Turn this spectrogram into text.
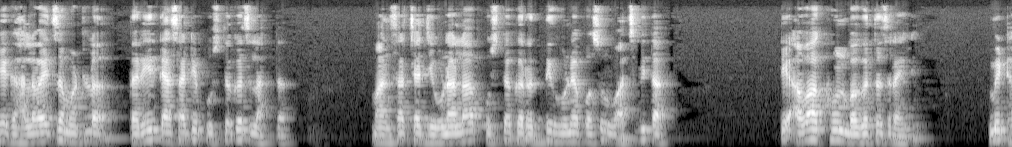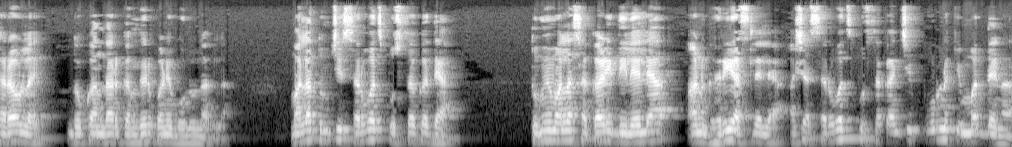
हे घालवायचं म्हटलं तरीही त्यासाठी पुस्तकच लागतात. माणसाच्या जीवनाला पुस्तकं रद्दी होण्यापासून वाचवितात. ते अवाक होऊन बघतच राहिले. मी ठरवलंय दुकानदार गंभीरपणे बोलू लागला. मला तुमची सर्वच पुस्तकं द्या. तुम्ही मला सकाळी दिलेल्या आणि घरी असलेल्या अशा सर्वच पुस्तकांची पूर्ण किंमत देणार.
